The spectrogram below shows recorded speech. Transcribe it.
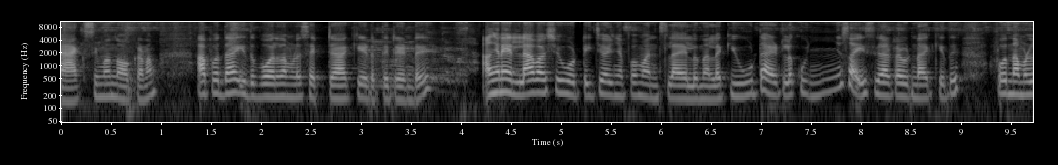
മാക്സിമം നോക്കണം. അപ്പോൾ ഇതാ ഇതുപോലെ നമ്മൾ സെറ്റാക്കി എടുത്തിട്ടുണ്ട്. അങ്ങനെ എല്ലാ വശവും ഒട്ടിച്ച് കഴിഞ്ഞപ്പോൾ മനസ്സിലായല്ലോ നല്ല ക്യൂട്ടായിട്ടുള്ള കുഞ്ഞു സൈസിലായിട്ടാണ് ഉണ്ടാക്കിയത്. അപ്പോൾ നമ്മൾ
